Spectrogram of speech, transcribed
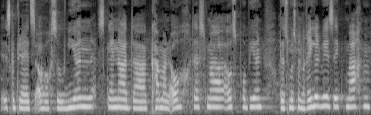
Es gibt ja jetzt auch so Virenscanner, da kann man auch das mal ausprobieren. Das muss man regelmäßig machen.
